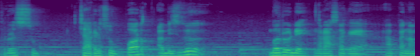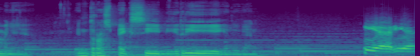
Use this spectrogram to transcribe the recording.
terus su- cari support abis itu baru deh ngerasa kayak apa namanya ya introspeksi diri gitu kan. Iya iya.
